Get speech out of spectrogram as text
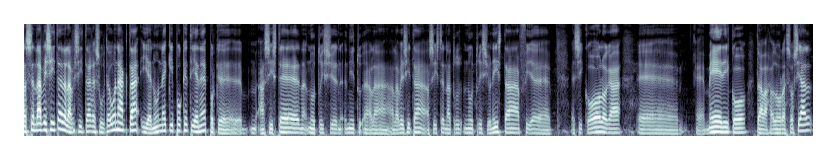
hacen la visita, de la visita resulta un acta y en un equipo que tiene, porque mm, asiste a, la, a la visita, asiste nutricionista, eh, psicóloga, eh, eh, médico, trabajadora social,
